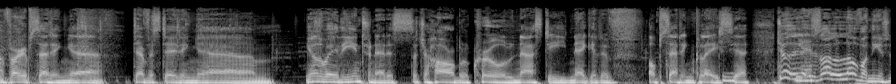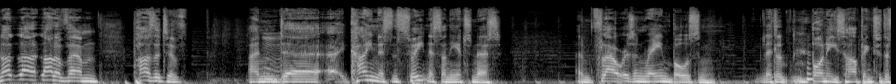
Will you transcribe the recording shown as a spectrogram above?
A very upsetting, uh, devastating. Um, you know the way the internet is such a horrible, cruel, nasty, negative, upsetting place. Yeah, Do you know, there's a lot of love on the internet, a lot, lot of um, positive and uh, uh, kindness and sweetness on the internet, and flowers and rainbows and little bunnies hopping through the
